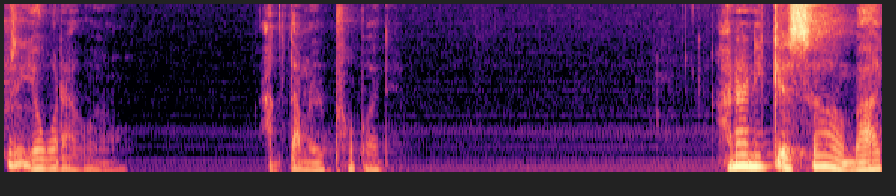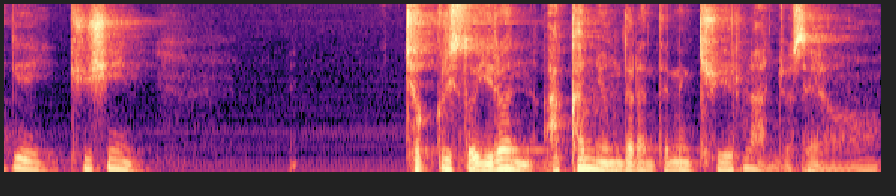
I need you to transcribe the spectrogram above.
그래서 욕을 하고요. 악담을 퍼버려요. 하나님께서 마귀 귀신 적그리스도 이런 악한 영들한테는 기회를 안 주세요.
